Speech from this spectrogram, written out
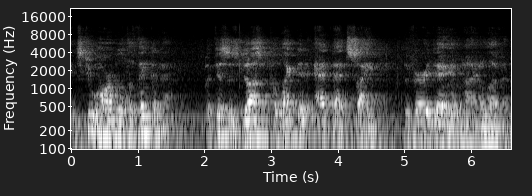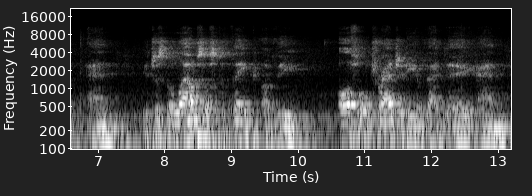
It's too horrible to think about. But this is dust collected at that site the very day of 9/11. And it just allows us to think of the awful tragedy of that day and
